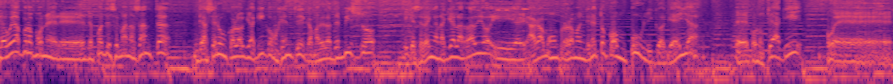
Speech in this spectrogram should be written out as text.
Le voy a proponer, eh, después de Semana Santa, de hacer un coloquio aquí con gente, camareras de piso, y que se vengan aquí a la radio y eh, hagamos un programa en directo con público, que ella, eh, con usted aquí, pues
